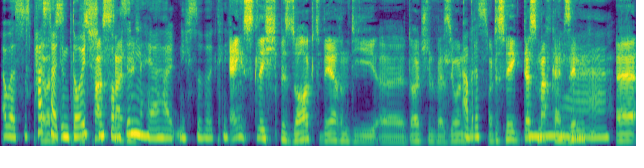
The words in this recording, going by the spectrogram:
Aber es das passt aber halt das- im Deutschen vom halt Sinn nicht. her halt nicht so wirklich. Ängstlich besorgt wären die äh, deutschen Versionen. Aber das- Und deswegen, das macht keinen Sinn. Ja. Äh,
